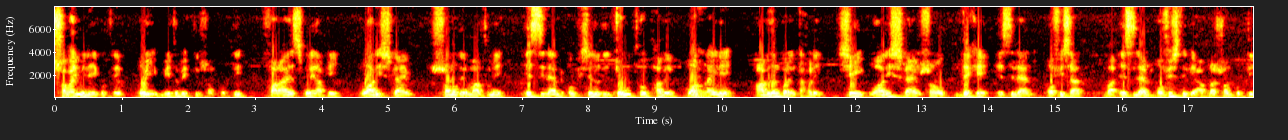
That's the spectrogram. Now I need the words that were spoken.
সবাই মিলে একত্রে ওই মৃত ব্যক্তির সম্পত্তি ফারাইজ করে আপনি ওয়ারিশ কায়েম সনদের মাধ্যমে এসিল্যান্ড অফিসে যদি যৌথভাবে অনলাইনে আবেদন করেন, তাহলে সেই ওয়ারিশ কায়েম সনদ দেখে এসিল্যান্ড অফিসার বা এসিল্যান্ড অফিস থেকে আপনার সম্পত্তি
